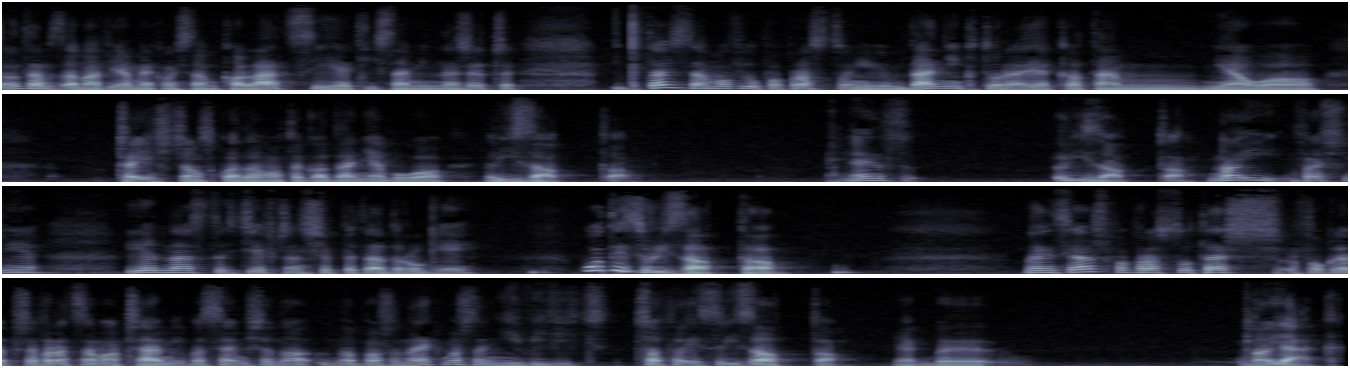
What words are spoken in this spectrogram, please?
no tam zamawiamy jakąś tam kolację, jakieś tam inne rzeczy i ktoś zamówił po prostu, nie wiem, danie, które jako tam miało częścią składową tego dania było risotto. Więc risotto. No i właśnie jedna z tych dziewczyn się pyta drugiej, what is risotto? No więc ja już po prostu też w ogóle przewracam oczami, bo sobie myślę, no, no Boże, no jak można nie widzieć, co to jest risotto? Jakby, no jak?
